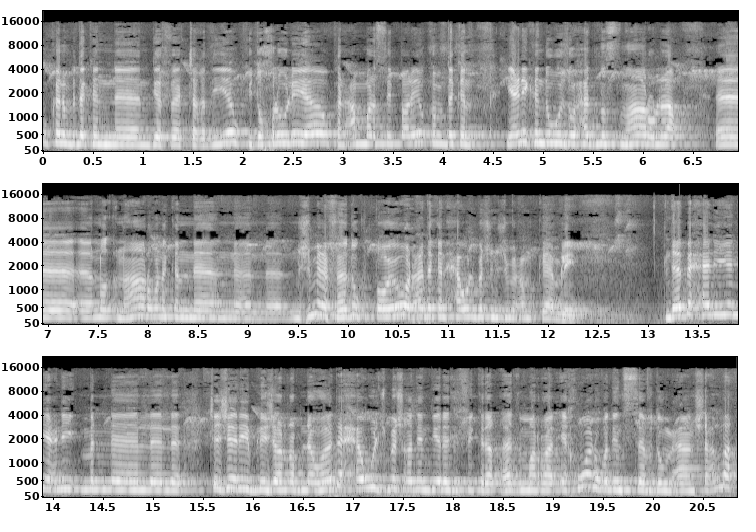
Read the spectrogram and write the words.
وكنبدا كندير فيها التغذية وكيدخلوا ليها وكنعمر السيبارية وكنبدا كن يعني كندوز واحد نص نهار ولا آه, آه، نهار وأنا كنجمع في هذوك الطيور عاد كنحاول باش نجمعهم كاملين. دابا حاليا يعني من التجارب اللي جربنا وهذا حاولت باش غادي ندير هذه الفكرة هذه المرة الإخوان وغادي نستافدوا معها إن شاء الله.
